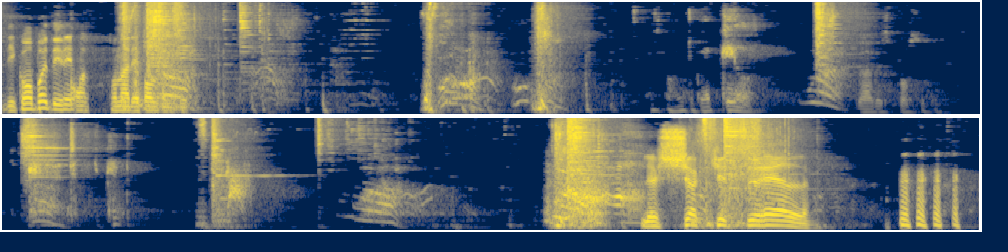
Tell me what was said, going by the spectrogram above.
des, combats des tournant à l'épaule comme ça. Le choc culturel.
